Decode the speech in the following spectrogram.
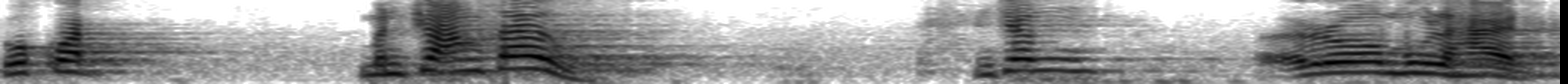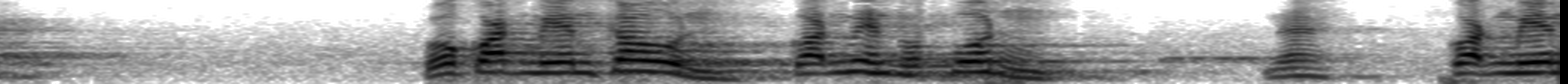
ព្រោះគាត់មិនចង់ទៅអញ្ចឹងរមូលហេតុព្រោះគាត់មានកូនគាត់មានប្រពន្ធណា គាត់មាន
